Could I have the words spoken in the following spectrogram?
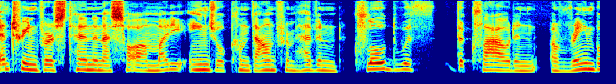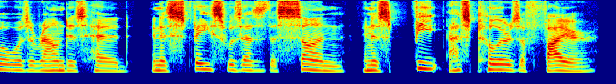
entering verse 10, and I saw a mighty angel come down from heaven, clothed with the cloud, and a rainbow was around his head, and his face was as the sun, and his feet as pillars of fire.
